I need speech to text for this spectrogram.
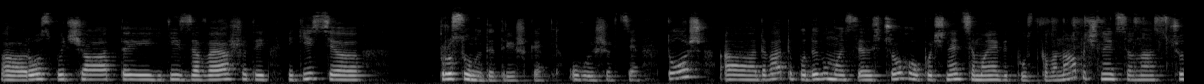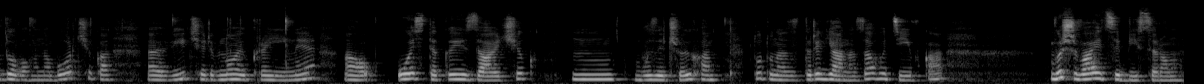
розпочати, якісь завершити, якісь просунути трішки у вишивці. Тож, е, давайте подивимося, з чого почнеться моя відпустка. Вона почнеться у нас з чудового наборчика е, від чарівної країни. Е, Ось такий зайчик, бузичиха. Тут у нас дерев'яна заготівка, вишивається бісером.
